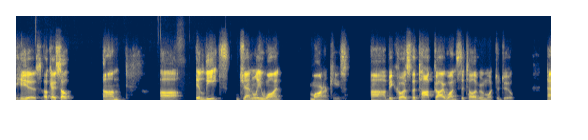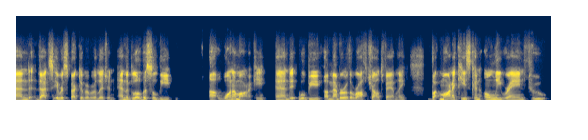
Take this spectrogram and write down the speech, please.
He is. Okay, so um, uh, elites generally want monarchies uh, because the top guy wants to tell everyone what to do. And that's irrespective of religion. And the globus elite uh, want a monarchy, and it will be a member of the Rothschild family. But monarchies can only reign through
